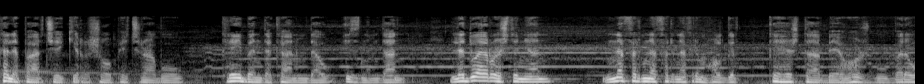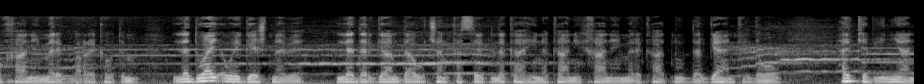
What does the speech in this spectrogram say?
کە لە پارچەیەکی ڕشەوە پێچرابوو و کرێی بەندەکانم دا و ئیزنم دان لە دوای ڕۆشتنیان نەفر نەفر نەفرم هەڵگرت کە هێشتا بێهۆش بوو بەرەو خانی مەرگ بەڕێکەوتم لە دوای ئەوەی گەشتنەوێ لە دەرگام دا و چەند کەسێک لە کاهینەکانی خانەی مەرگ هاتن و دەرگایان کردەوە و هەر کە بینیان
